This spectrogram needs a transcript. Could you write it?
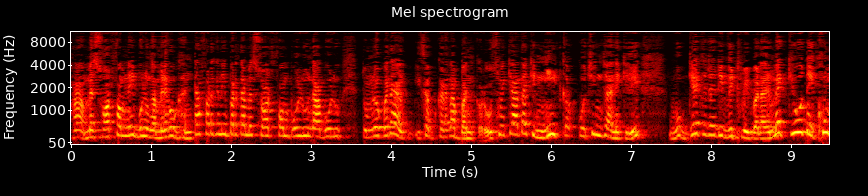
हाँ मैं शॉर्ट फॉर्म नहीं बोलूँगा, मेरे को घंटा फ़र्क नहीं पड़ता, मैं शॉर्ट फॉर्म बोलू, ना बोलू। तुम लोग पता ये सब करना बंद करो। उसमें क्या था कि नीट का कोचिंग जाने के लिए वो गेट रेडी विथ मी बनाए मैं क्यों देखूँ?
